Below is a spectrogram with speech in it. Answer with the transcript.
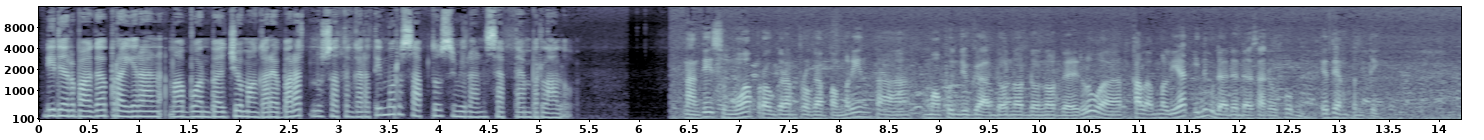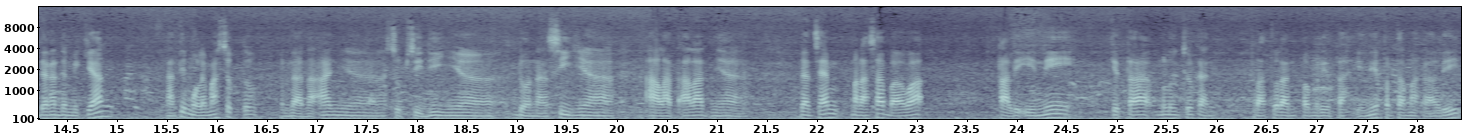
di Dermaga Perairan Labuan Bajo, Manggarai Barat, Nusa Tenggara Timur, Sabtu 9 September lalu. Nanti semua program-program pemerintah maupun juga donor-donor dari luar, kalau melihat ini udah ada dasar hukumnya, itu yang penting. Dengan demikian, nanti mulai masuk tuh pendanaannya, subsidinya, donasinya, alat-alatnya. Dan saya merasa bahwa kali ini kita meluncurkan peraturan pemerintah ini pertama kali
